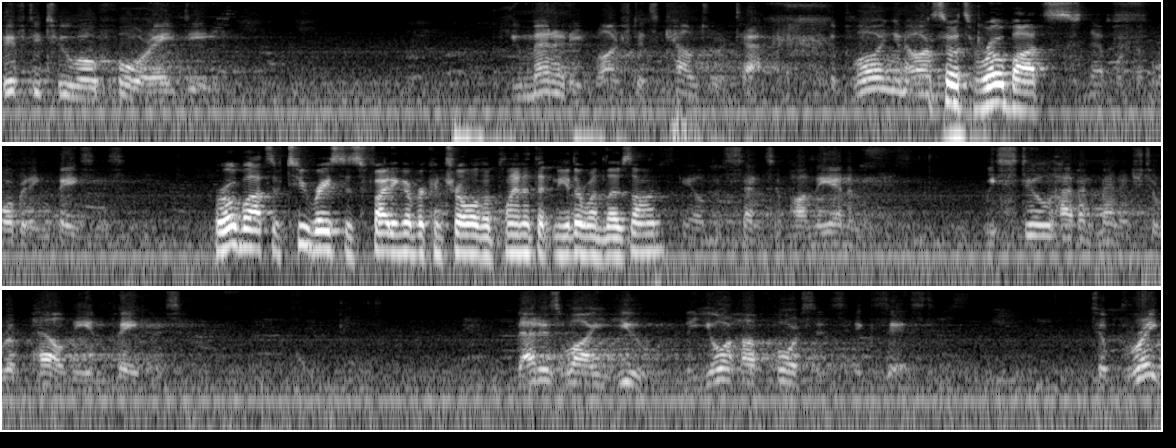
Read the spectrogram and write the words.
5204 AD. Humanity launched its counterattack, deploying an army So it's robots. network of orbiting bases. Robots of two races fighting over control of a planet that neither one lives on? Scale descents upon the enemy. We still haven't managed to repel the invaders. That is why you, the Yorha forces, exist. To break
